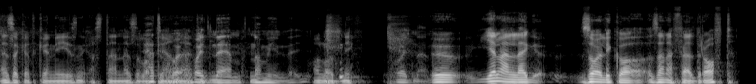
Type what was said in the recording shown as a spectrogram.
ezeket kell nézni, aztán ez hát, alapján vagy, lehet vagy nem, na mindegy. haladni. Vagy nem. Ö, jelenleg zajlik a- az NFL draft,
